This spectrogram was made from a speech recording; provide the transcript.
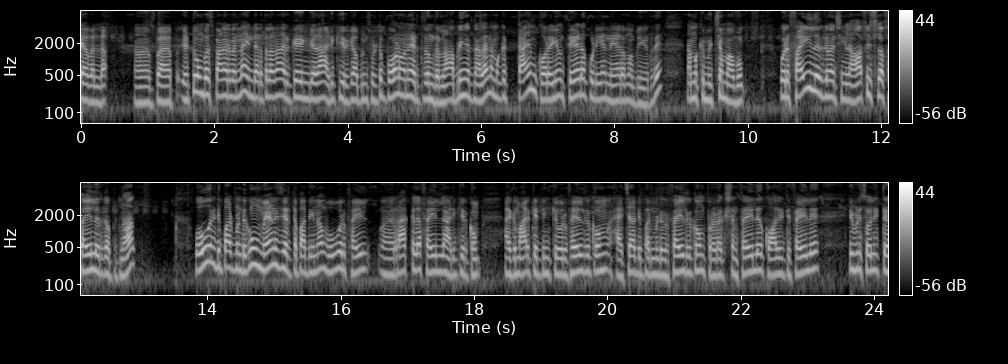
தேவையில்ல. இப்போ எட்டு ஒம்பது ஸ்பேனர் வேணுன்னா இந்த இடத்துல தான் இருக்குது இங்கே தான் அடுக்கி இருக்குது அப்படின்னு சொல்லிட்டு போனோன்னே எடுத்துகிட்டு வந்துடலாம். அப்படிங்கிறதுனால நமக்கு டைம் குறையும் தேடக்கூடிய நேரம் அப்படிங்கிறது நமக்கு மிச்சமாகும். ஒரு ஃபைல் இருக்குன்னு வச்சிங்களேன் ஆஃபீஸில் ஃபைல் இருக்குது அப்படின்னா ஒவ்வொரு டிபார்ட்மெண்ட்டுக்கும் மேனேஜர்கிட்ட பார்த்தீங்கன்னா ஒவ்வொரு ஃபைல் ரேக்கில் ஃபைல்லாம் அடுக்கியிருக்கும். அதுக்கு மார்க்கெட்டிங்க்கு ஒரு ஃபைல் இருக்கும் ஹெச்ஆர் டிபார்ட்மெண்ட்டுக்கு ஒரு ஃபைல் இருக்கும் ப்ரொடக்ஷன் ஃபைலு குவாலிட்டி ஃபைலு இப்படி சொல்லிட்டு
